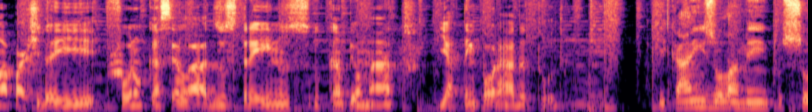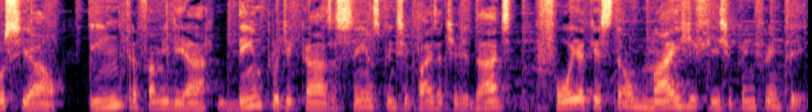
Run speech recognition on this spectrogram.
A partir daí foram cancelados os treinos, o campeonato e a temporada toda. Ficar em isolamento social e intrafamiliar dentro de casa sem as principais atividades foi a questão mais difícil que eu enfrentei.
